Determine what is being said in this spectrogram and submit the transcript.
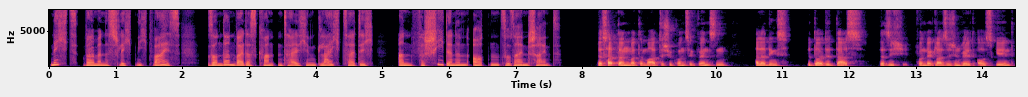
Nicht, weil man es schlicht nicht weiß, sondern weil das Quantenteilchen gleichzeitig an verschiedenen Orten zu sein scheint. Das hat dann mathematische Konsequenzen. Allerdings bedeutet das, dass ich von der klassischen Welt ausgehend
